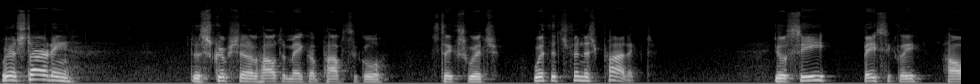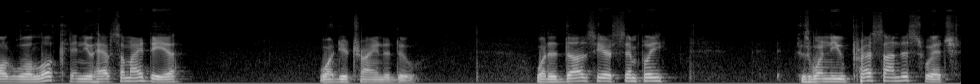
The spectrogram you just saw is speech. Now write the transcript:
We're starting description of how to make a popsicle stick switch with its finished product. You'll see basically how it will look and you have some idea what you're trying to do. What it does here simply is when you press on this switch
